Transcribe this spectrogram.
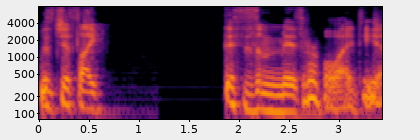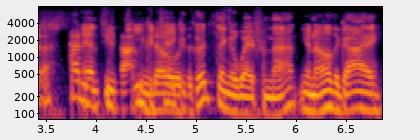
was just like this is a miserable idea how did And you not you could take a that- good thing away from that. You know, the guy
